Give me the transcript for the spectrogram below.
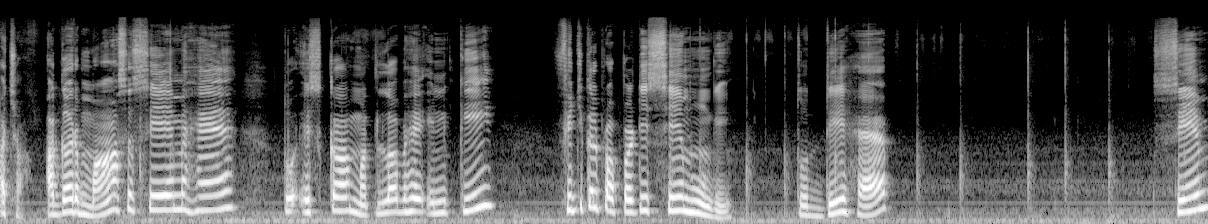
अच्छा अगर मास सेम है तो इसका मतलब है इनकी फ़िज़िकल प्रॉपर्टी सेम होंगी। तो they have same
